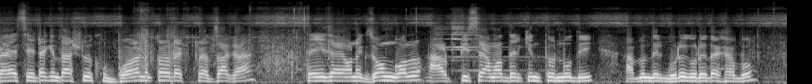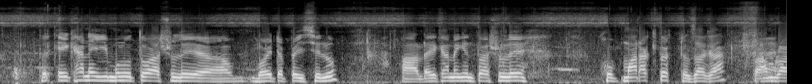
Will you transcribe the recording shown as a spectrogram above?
গাছ এটা কিন্তু আসলে খুব ভয়ঙ্কর একটা জায়গা। তো এই জায়গায় অনেক জঙ্গল আর পিছে আমাদের কিন্তু নদী। আপনাদের ঘুরে ঘুরে দেখাবো। তো এখানেই মূলত আসলে ভয়টা পেয়েছিল। আর এখানে কিন্তু আসলে খুব মারাত্মক একটা জায়গা। তো আমরা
